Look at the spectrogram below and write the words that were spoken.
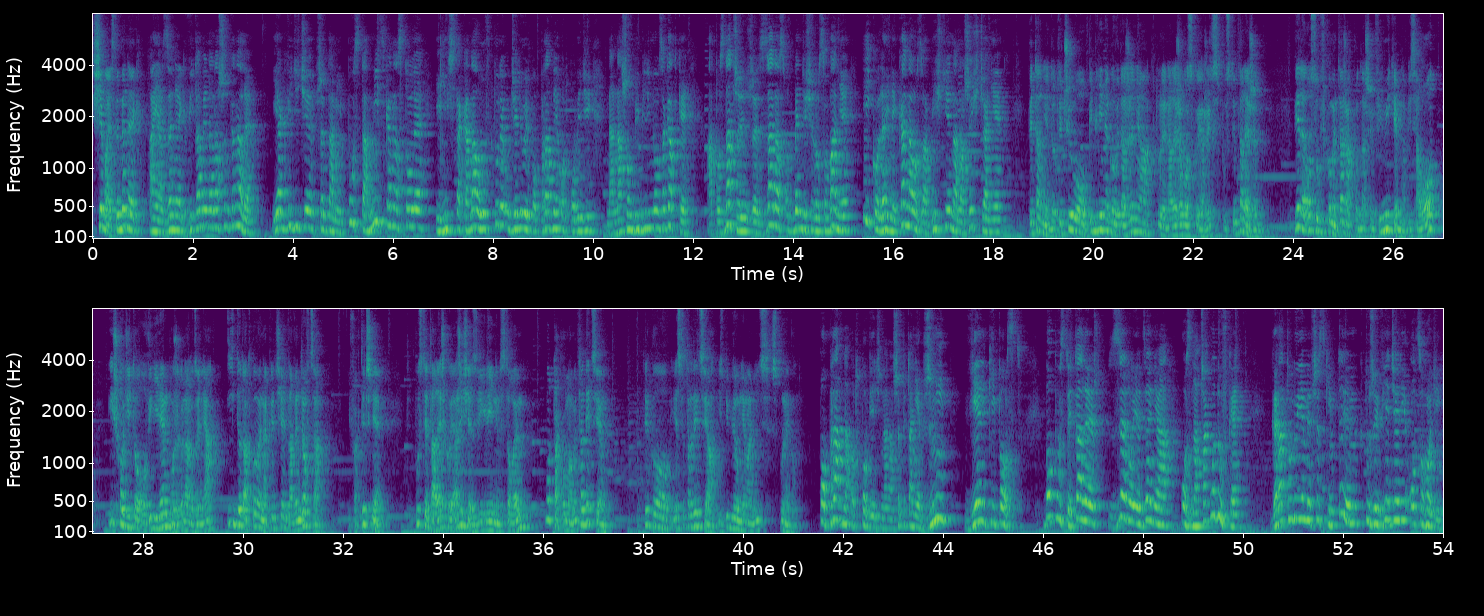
Siema, jestem Benek. A ja Zenek, witamy na naszym kanale. Jak widzicie, przed nami pusta miska na stole i lista kanałów, które udzieliły poprawnej odpowiedzi na naszą biblijną zagadkę. A to znaczy, że zaraz odbędzie się losowanie i kolejny kanał zawiśnie na naszej ścianie. Pytanie dotyczyło biblijnego wydarzenia, które należało skojarzyć z pustym talerzem. Wiele osób w komentarzach pod naszym filmikiem napisało, iż chodzi to o Wigilię Bożego Narodzenia i dodatkowe nakrycie dla wędrowca. I faktycznie, pusty talerz kojarzy się z wigilijnym stołem, bo taką mamy tradycję. Tylko jest to tradycja i z Biblią nie ma nic wspólnego. Poprawna odpowiedź na nasze pytanie brzmi Wielki Post, bo pusty talerz, zero jedzenia oznacza głodówkę. Gratulujemy wszystkim tym, którzy wiedzieli o co chodzi.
